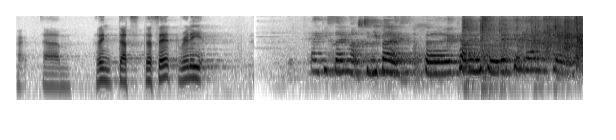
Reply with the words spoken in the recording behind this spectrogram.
Right. Um, I think that's, that's it, really. Thank you so much to you both for coming this morning. Let's give a round of applause.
